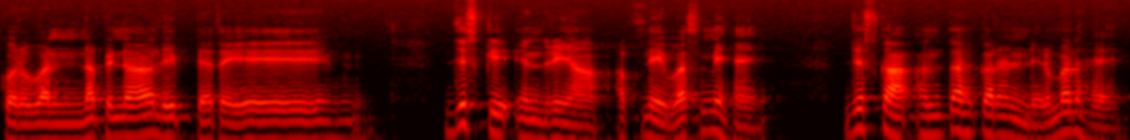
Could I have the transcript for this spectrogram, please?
कुरन्नपि न लिप्यते। जिसकी इंद्रियाँ अपने वश में हैं, जिसका अंतकरण निर्मल है,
